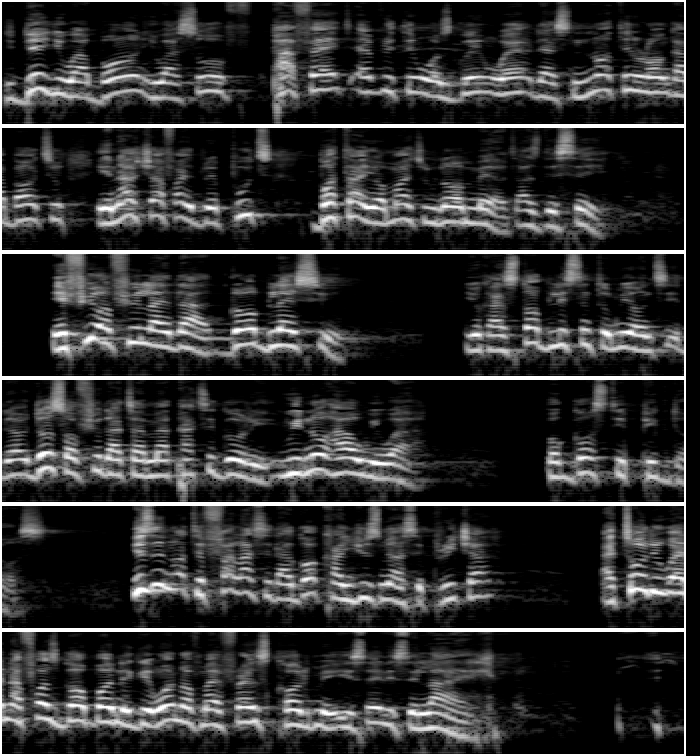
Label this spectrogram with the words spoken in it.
The day you were born, you were so perfect, everything was going well, there's nothing wrong about you. In actual fact, they put butter your mouth, will not melt, as they say. A few of you like that, God bless you. You can stop listening to me until those of you that are my category, we know how we were. But God still picked us. Is it not a fallacy that God can use me as a preacher? I told you when I first got born again, one of my friends called me. He said it's a lie.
